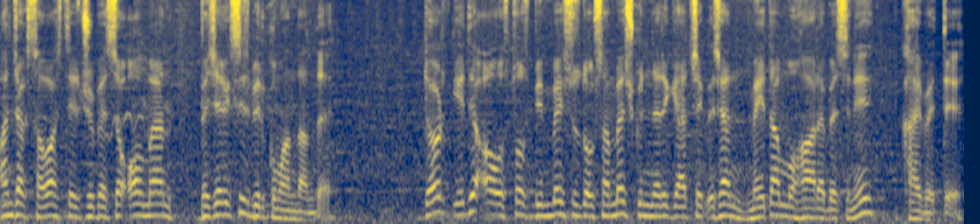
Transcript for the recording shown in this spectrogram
Ancak savaş tecrübesi olmayan beceriksiz bir kumandandı. 4-7 Ağustos 1595 günleri gerçekleşen meydan muharebesini kaybetti.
